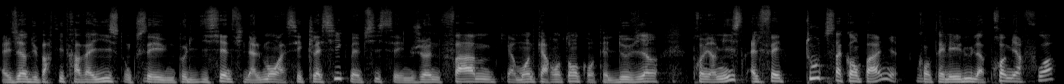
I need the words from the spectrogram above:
elle vient du Parti travailliste, donc c'est une politicienne finalement assez classique, même si c'est une jeune femme qui a moins de 40 ans quand elle devient Première ministre, elle fait toute sa campagne, quand elle est élue la première fois,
